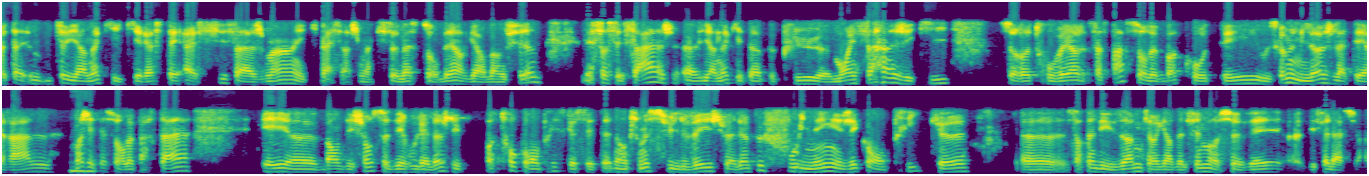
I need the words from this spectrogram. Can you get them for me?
peut-être, tu sais, il y en a qui, qui restaient assis sagement et qui, ben, sagement, qui se masturbaient en regardant le film. Mais ça, c'est sage. Euh, il y en a qui étaient un peu plus euh, moins sages et qui se retrouvaient. Ça se passe sur le bas côté, ou c'est comme une loge latérale. Moi, j'étais sur le parterre. Et euh, bon, des choses se déroulaient là. Je n'ai pas trop compris ce que c'était. Donc, je me suis levé, je suis allé un peu fouiner et j'ai compris que euh, certains des hommes qui regardaient le film recevaient euh, des fellations.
